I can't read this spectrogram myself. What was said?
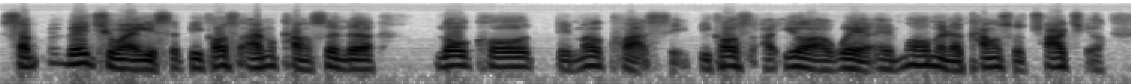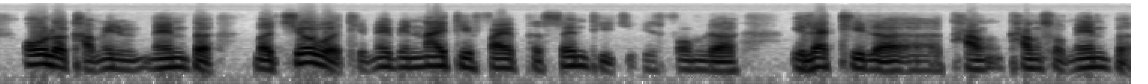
Supplementary one is because I'm concerned the local democracy because uh, you are aware at moment the council structure, all the committee member majority, maybe 95 percentage is from the elected uh, council member,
